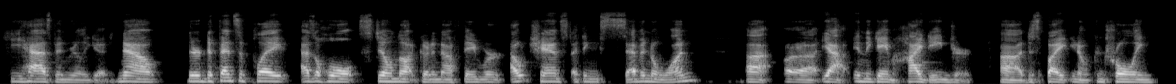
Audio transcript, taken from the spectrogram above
he has been really good. Now, their defensive play as a whole still not good enough. They were outchanced, I think, seven to one. Uh, uh, yeah, in the game, high danger uh, despite you know controlling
